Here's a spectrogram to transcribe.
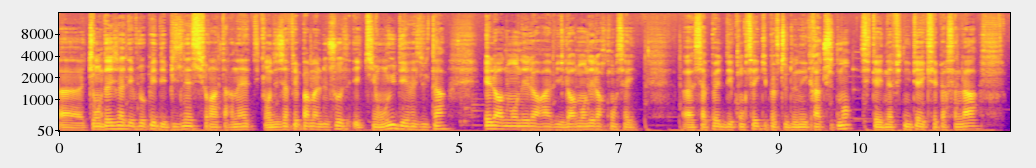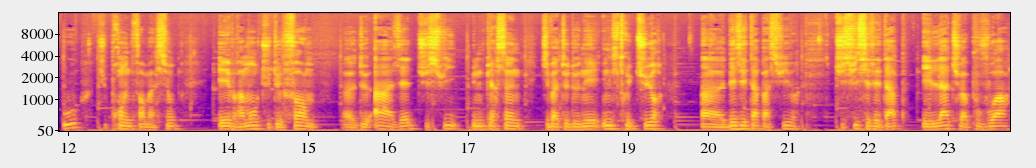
euh, qui ont déjà développé des business sur Internet, qui ont déjà fait pas mal de choses et qui ont eu des résultats, et leur demander leur avis, leur demander leurs conseils. Euh, ça peut être des conseils qui peuvent te donner gratuitement si tu as une affinité avec ces personnes-là, ou tu prends une formation et vraiment tu te formes euh, de A à Z. Tu suis une personne qui va te donner une structure, des étapes à suivre. Tu suis ces étapes et là tu vas pouvoir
